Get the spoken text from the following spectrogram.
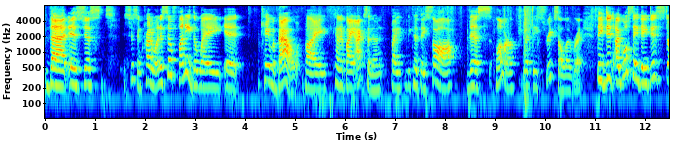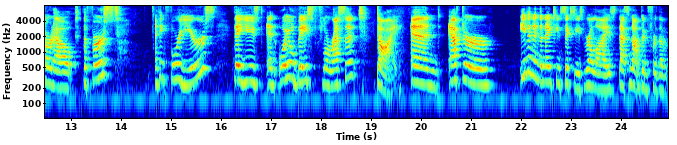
that is just it's just incredible, and it's so funny the way it came about by kind of by accident by because they saw this plumber with these streaks all over it. They did. I will say they did start out the first I think, four years, they used an oil based fluorescent dye. And after, even in the 1960s, realized that's not good for the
